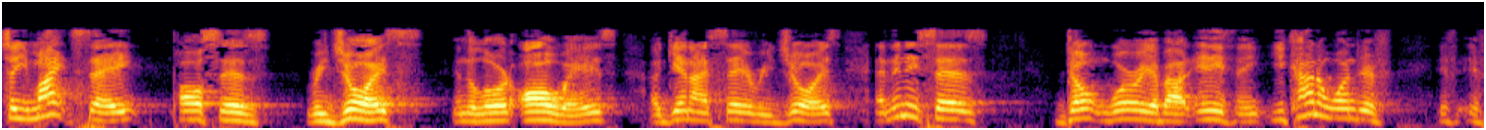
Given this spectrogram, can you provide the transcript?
So you might say, Paul says, rejoice in the Lord always. Again, I say rejoice. And then he says, don't worry about anything. You kind of wonder if, if, if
